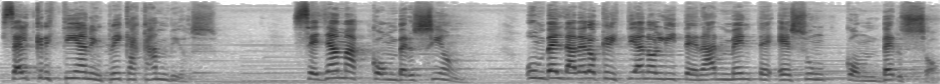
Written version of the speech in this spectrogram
Ser cristiano implica cambios. Se llama conversión. Un verdadero cristiano literalmente es un converso.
